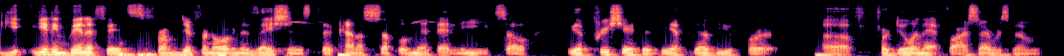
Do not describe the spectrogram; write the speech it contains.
get, getting benefits from different organizations to kind of supplement that need. So we appreciate the VFW for uh, for doing that for our service members.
